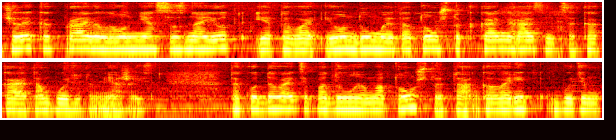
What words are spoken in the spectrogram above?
Человек, как правило, он не осознает этого, и он думает о том, что какая мне разница, какая там будет у меня жизнь. Так вот, давайте подумаем о том, что это говорит будем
